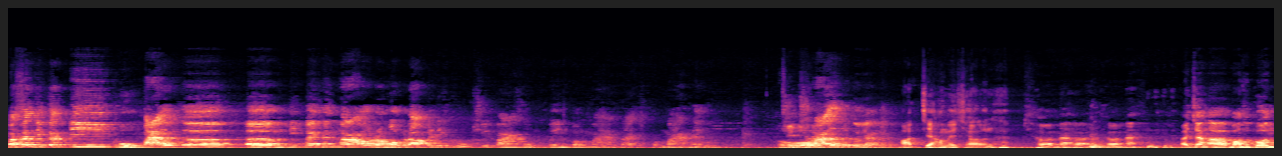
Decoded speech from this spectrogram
បើសិនជាគិតពីគ្រូបើកអឺអឺទីពេទ្យហ្នឹងមករហូតមកដល់ពេលនេះគ្រូព្យាបាលគ្រូក្មេងប្រមាណដែរប្រមាណហើយគ្រូជាច្រើនឬក៏យ៉ាងណាអត់ចាំទេច្រើនច្រើនណាស់បាទច្រើនណាស់អញ្ចឹងអឺបងសុគន្ធ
